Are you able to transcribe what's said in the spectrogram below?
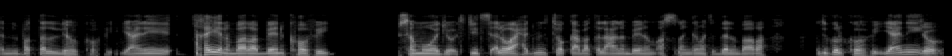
إن البطل اللي هو كوفي. يعني تخيل مباراة بين كوفي وساموا جو. تجي تسأل واحد من تتوقع بطل العالم بينهم أصلا قبل ما تبدأ المباراة؟ تقول كوفي. يعني جو.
